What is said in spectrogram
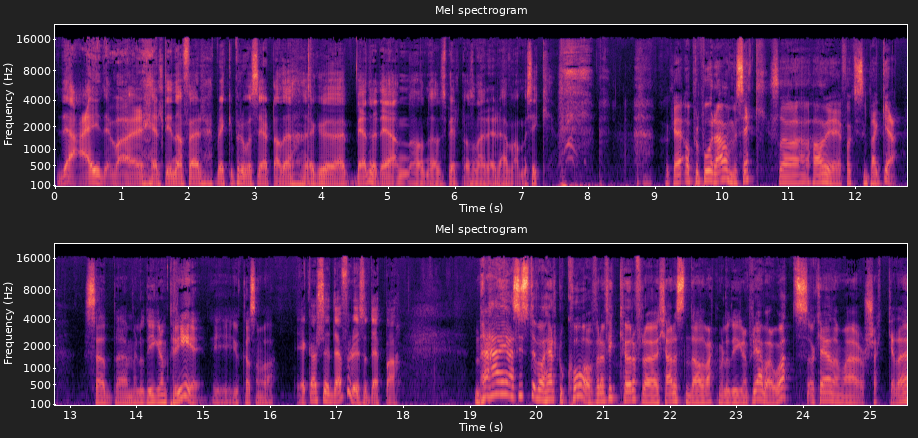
Nei, det var helt innafor. Ble ikke provosert av det. Bedre det enn når jeg hadde spilt noe sånn ræva musikk. Ok, Apropos ræva musikk, så har vi faktisk begge sett eh, Melodi Grand Prix i uka som var. Er kanskje derfor du er så deppa? Nei, jeg syns det var helt ok, for jeg fikk høre fra kjæresten det hadde vært Melodi Grand Prix. Jeg bare what? Ok, da må jeg jo sjekke det,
